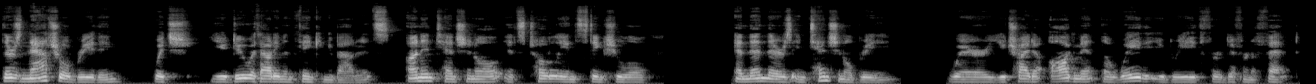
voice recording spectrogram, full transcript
There's natural breathing, which you do without even thinking about it. It's unintentional. It's totally instinctual. And then there's intentional breathing, where you try to augment the way that you breathe for a different effect.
